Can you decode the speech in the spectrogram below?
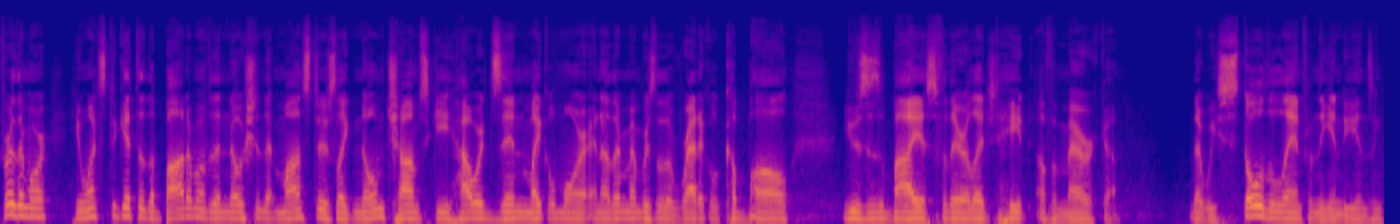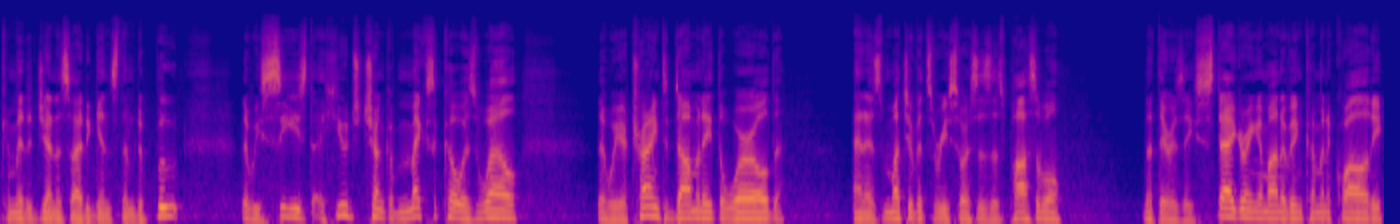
Furthermore, he wants to get to the bottom of the notion that monsters like Noam Chomsky, Howard Zinn, Michael Moore, and other members of the radical cabal uses a bias for their alleged hate of America. That we stole the land from the Indians and committed genocide against them to boot. That we seized a huge chunk of Mexico as well. That we are trying to dominate the world and as much of its resources as possible that there is a staggering amount of income inequality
